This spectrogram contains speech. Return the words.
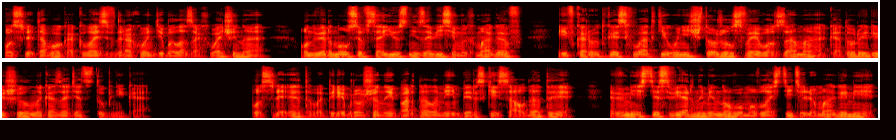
После того, как власть в Драхонде была захвачена, он вернулся в Союз независимых магов и в короткой схватке уничтожил своего зама, который решил наказать отступника. После этого переброшенные порталами имперские солдаты вместе с верными новому властителю магами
